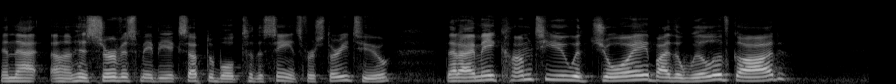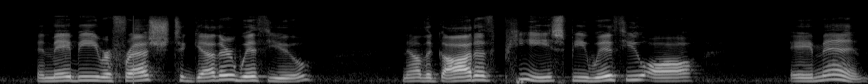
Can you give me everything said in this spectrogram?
And that uh, his service may be acceptable to the saints. Verse 32 that I may come to you with joy by the will of God and may be refreshed together with you. Now the God of peace be with you all. Amen.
